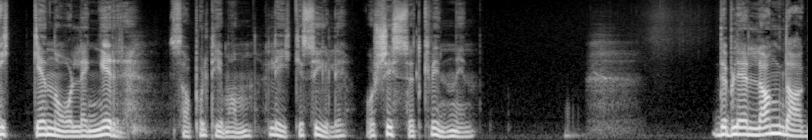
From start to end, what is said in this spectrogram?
Ikke nå lenger, sa politimannen like syrlig og kysset kvinnen inn. Det ble en lang dag.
